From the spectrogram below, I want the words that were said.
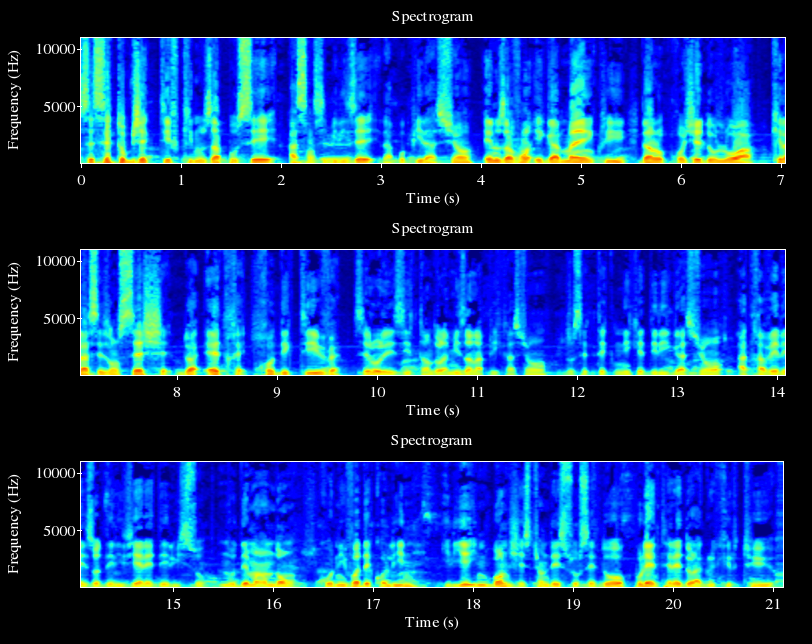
C'est cet objectif qui nous a poussé à sensibiliser la population et nous avons également inclus dans le projet de loi que la saison sèche doit être productive. C'est le résultat de la mise en application de cette technique d'irrigation à travers les eaux des rivières et des ruisseaux. Nous demandons qu'au niveau des collines, il y ait une bonne gestion des sources d'eau pour l'intérêt de l'agriculture.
